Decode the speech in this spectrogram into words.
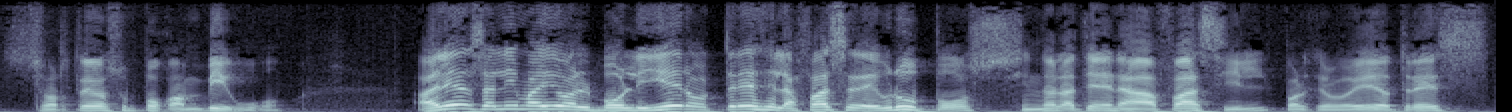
sorteo es un poco ambiguo. Alianza Lima ha ido al bolillero 3 de la fase de grupos, si no la tiene nada fácil, porque el bolillero 3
